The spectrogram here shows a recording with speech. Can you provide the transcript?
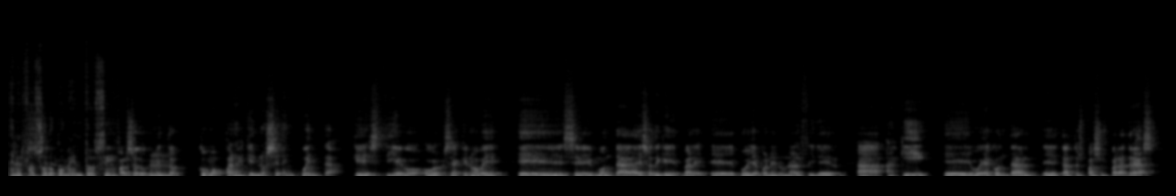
En el falso documento, sí. En el falso documento. Mm. Como para que no se den cuenta que es ciego, o, sea, que no ve, eh, se monta eso de que, vale, eh, voy a poner un alfiler aquí, eh, voy a contar tantos pasos para atrás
